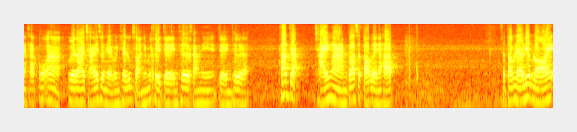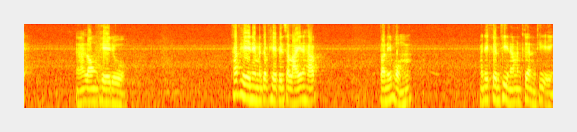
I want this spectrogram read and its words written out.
นะครับเพราะว่าเวลาใช้ส่วนใหญ่ผมใช้ลูกศรยังไม่เคยเจอ enter ครั้งนี้เจอ enter แล้ว ถ้าจะใช้งานก็ stop เลยนะครับ stop แล้วเรียบร้อยนะลองเพย์ดู ถ้าเพย์เนี่ยมันจะเพย์เป็นสไลด์นะครับ ตอนนี้ผม ไม่ได้เคลื่อนที่นะ มันเคลื่อนที่เอง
